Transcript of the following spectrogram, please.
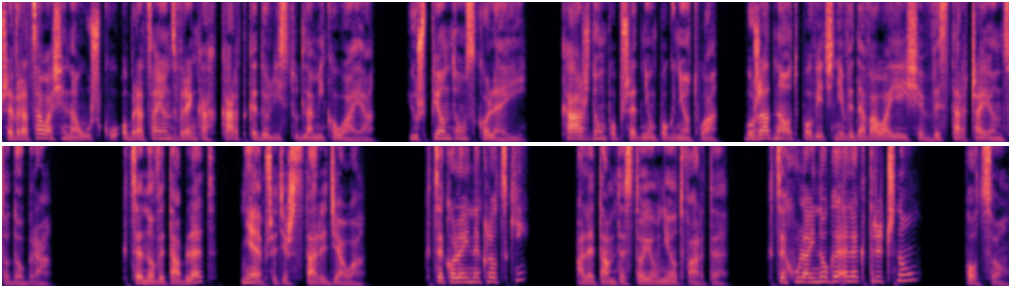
Przewracała się na łóżku, obracając w rękach kartkę do listu dla Mikołaja. Już piątą z kolei. Każdą poprzednią pogniotła, bo żadna odpowiedź nie wydawała jej się wystarczająco dobra. Chce nowy tablet? Nie, przecież stary działa. Chce kolejne klocki? Ale tamte stoją nieotwarte. Chce hulajnogę elektryczną? Po co?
